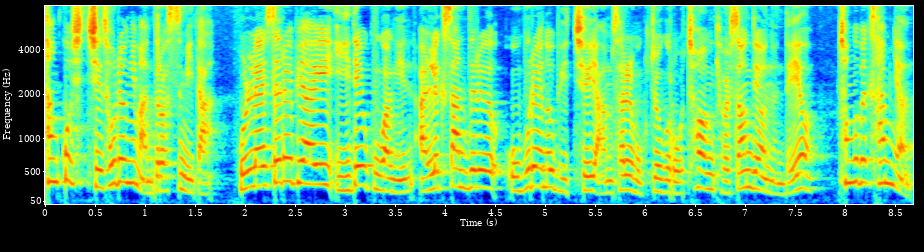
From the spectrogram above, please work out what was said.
탄코시치 소령이 만들었습니다. 원래 세르비아의 2대 국왕인 알렉산드르 오브레노비치의 암살을 목적으로 처음 결성되었는데요. 1903년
